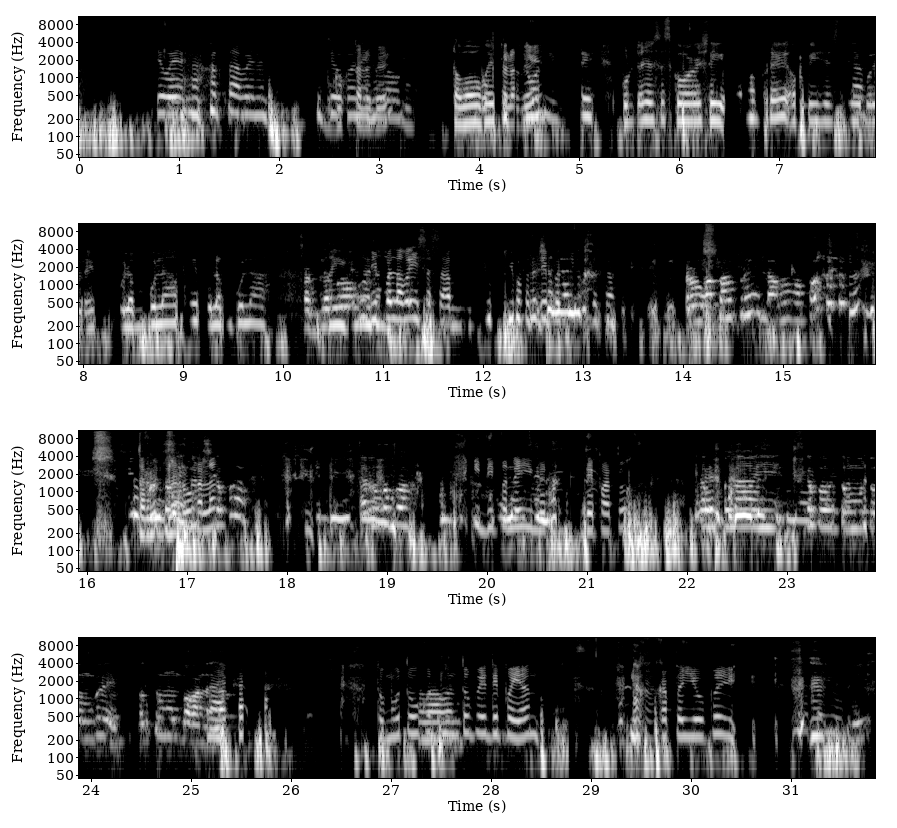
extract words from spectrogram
Chua yung sabi nun. Si Chua Bugok talaga yung yun. Tawa ko kay Talaga yun. nun. Punta siya sa score sa ano, pre, officious table, pre. Pulang-pula, pre, pulang-pula. Sab na Ay, ako. Hindi pala ako isa, Sab. Di ba pala Hindi siya lalo? Laro ka pa, pre. Laro ka pa. Laro, laro ka lang. pa. Laro ka pa. Hindi pa na-event. Hindi pa to. Hindi ka pa, hindi pa tumutumbo eh. Pag tumumba ka na lang. Tumutukod lang to, pwede pa yan. Nakakatayo pa eh. Tayo, pre.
